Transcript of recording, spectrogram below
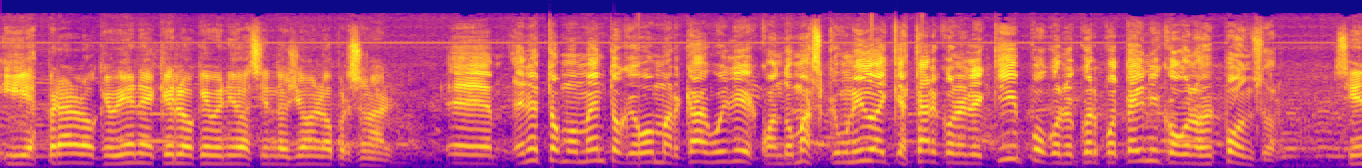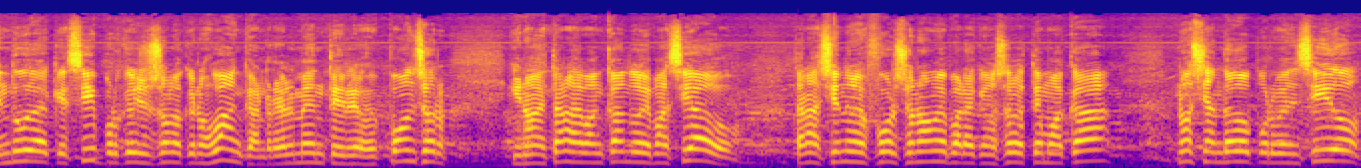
y esperar a lo que viene, que es lo que he venido haciendo yo en lo personal. Eh, en estos momentos que vos marcás, Willy, es cuando más que unido hay que estar con el equipo, con el cuerpo técnico, con los sponsors. Sin duda que sí, porque ellos son los que nos bancan realmente, los sponsors, y nos están bancando demasiado. Están haciendo un esfuerzo enorme para que nosotros estemos acá, no se han dado por vencidos,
